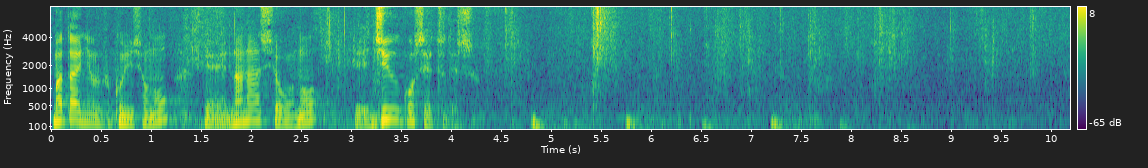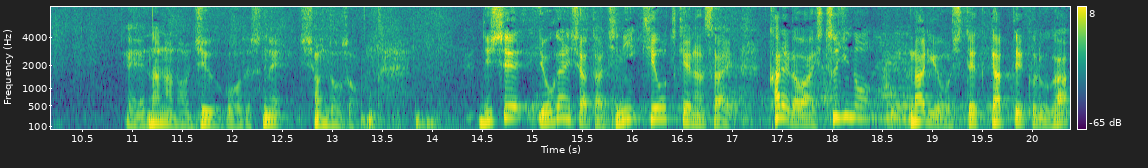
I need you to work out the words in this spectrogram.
マタイによる福音書の7章の15節です。7の15ですね。一緒にどうぞ。偽預言者たちに気をつけなさい。彼らは羊のなりをしてやってくるが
